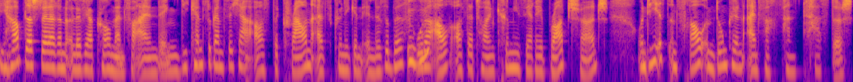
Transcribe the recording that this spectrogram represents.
Die Hauptdarstellerin Olivia Colman vor allen Dingen, die kennst du ganz sicher aus The Crown als Königin Elizabeth mhm. oder auch aus der tollen Krimiserie Broadchurch. Und die ist in Frau im Dunkeln einfach fantastisch.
